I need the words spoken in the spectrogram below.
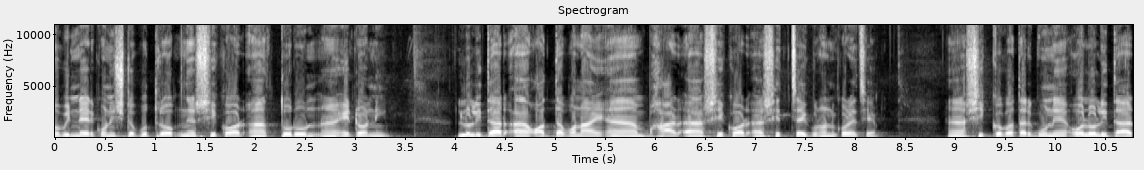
নবীন রায়ের কনিষ্ঠ পুত্র শিখর তরুণ এটর্নি ললিতার অধ্যাপনায় ভার আহ, স্বেচ্ছায় গ্রহণ করেছে। শিক্ষকতার গুণে ও ললিতার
